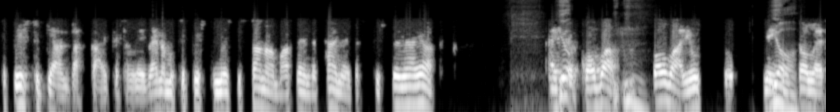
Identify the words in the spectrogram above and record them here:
se pystyikin antaa kaikessa livenä, mutta se pystyy myöskin sanomaan sen, että hän ei tässä pysty enää jatkaa. Eikä kova, kova juttu, niin kuin tolleen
